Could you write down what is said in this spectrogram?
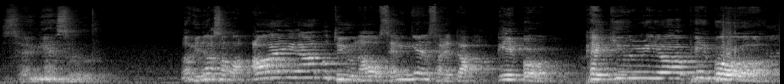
宣言する。皆さんは I am という名を宣言された people. peculiar people.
